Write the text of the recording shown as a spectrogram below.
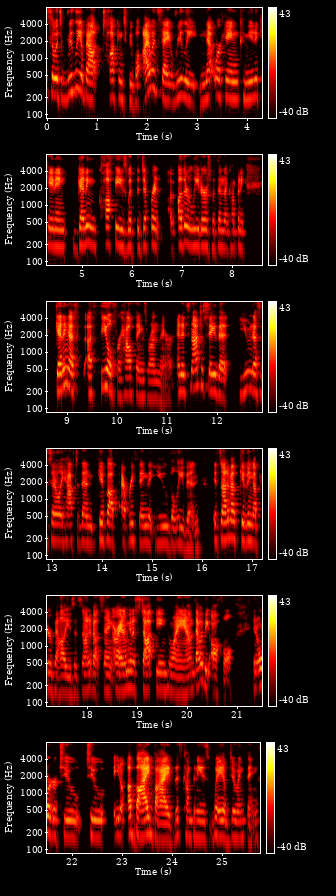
so it's really about talking to people. I would say really networking, communicating, getting coffees with the different other leaders within the company getting a, a feel for how things run there. And it's not to say that you necessarily have to then give up everything that you believe in. It's not about giving up your values. It's not about saying, all right, I'm going to stop being who I am. That would be awful in order to to you know abide by this company's way of doing things.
